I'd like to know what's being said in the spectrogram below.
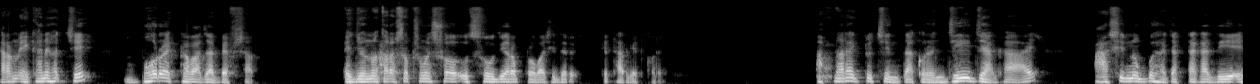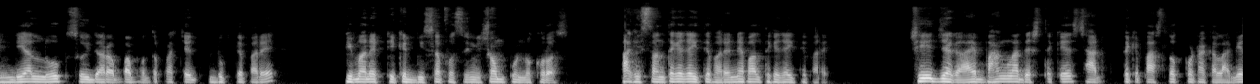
কারণ এখানে হচ্ছে বড় একটা বাজার ব্যবসা। এই জন্য তারা সবসময় সৌদি আরব প্রবাসীদেরকে টার্গেট করে। আপনারা একটু চিন্তা করেন, যে জায়গায় আশি নব্বই হাজার টাকা দিয়ে ইন্ডিয়ার লোক সৌদি আরব বা মধ্যপ্রাচ্যে ঢুকতে পারে বিমানের টিকিট, ভিসা, প্রসেসিং, সম্পূর্ণ খরচ পাকিস্তান থেকে যাইতে পারে, নেপাল থেকে যাইতে পারে। সেই জায়গায় বাংলাদেশ থেকে চার থেকে পাঁচ লক্ষ টাকা লাগে,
